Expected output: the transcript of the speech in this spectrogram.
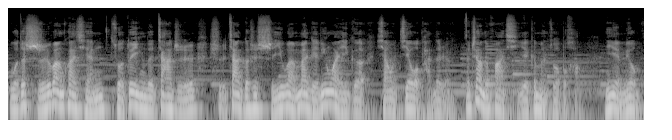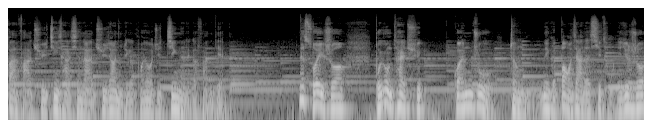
我的十万块钱所对应的价值是价格是十一万，卖给另外一个想接我盘的人，那这样的话，企业根本做不好，你也没有办法去静下心来去让你这个朋友去经营那个饭店。那所以说，不用太去关注整那个报价的系统，也就是说，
